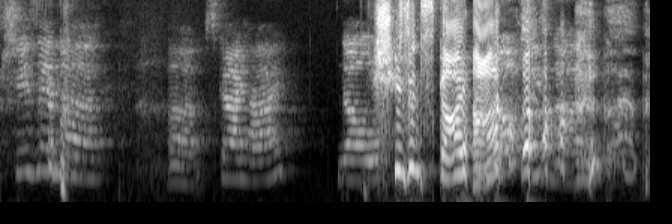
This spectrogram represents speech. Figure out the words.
She's in uh, uh, Sky High. No. She's in Sky High. No, she's not.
